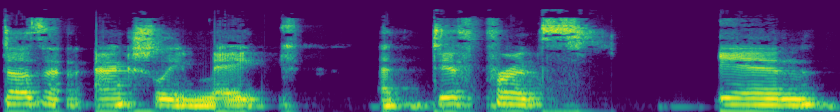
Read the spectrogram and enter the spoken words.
doesn't actually make a difference in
